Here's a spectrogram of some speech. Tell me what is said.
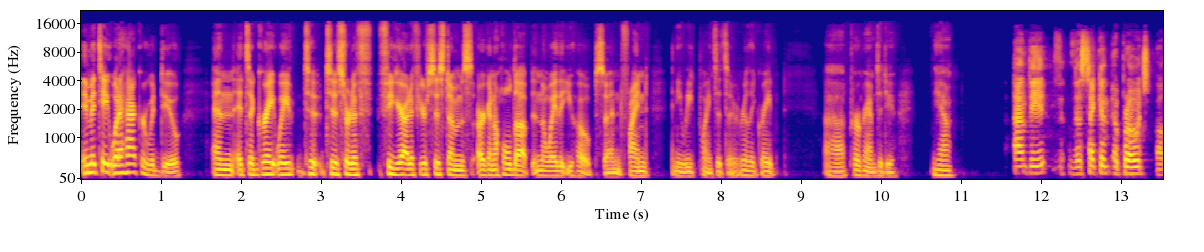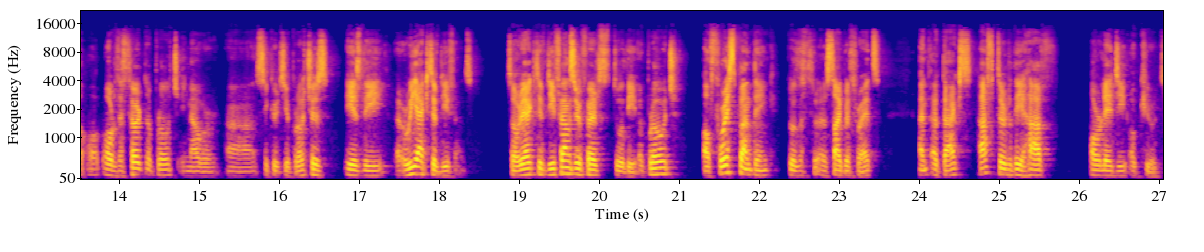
imitate what a hacker would do, and it's a great way to to sort of figure out if your systems are going to hold up in the way that you hope so, and find any weak points. It's a really great uh, program to do. Yeah. And the the second approach or the third approach in our uh, security approaches is the reactive defense. So reactive defense refers to the approach of responding to the th- cyber threats and attacks after they have already occurred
